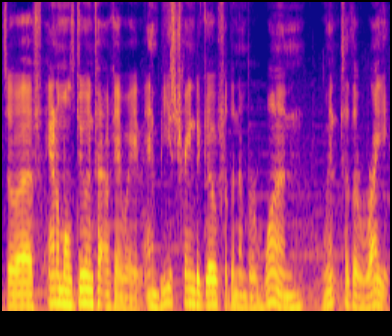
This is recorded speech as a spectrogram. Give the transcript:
so if animals do in fact, okay, wait, and bees trained to go for the number one went to the right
